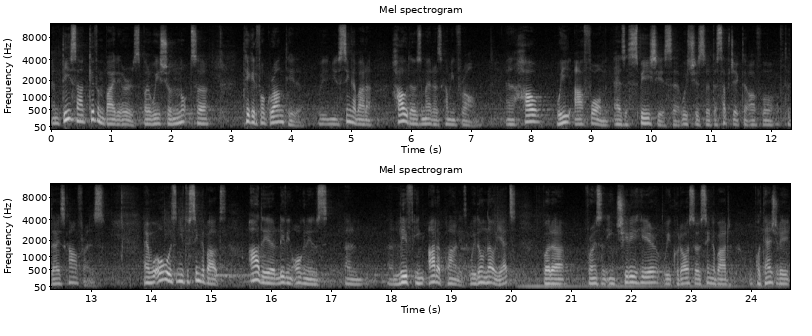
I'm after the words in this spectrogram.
And these are given by the earth, but we should not uh, take it for granted. Need to think about uh, how those matters coming from and how we are formed as a species, uh, which is uh, the subject of, of, today's conference. And we always need to think about, are there living organisms and uh, live in other planets? We don't know yet, but uh, for instance, in Chile here, we could also think about potentially,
